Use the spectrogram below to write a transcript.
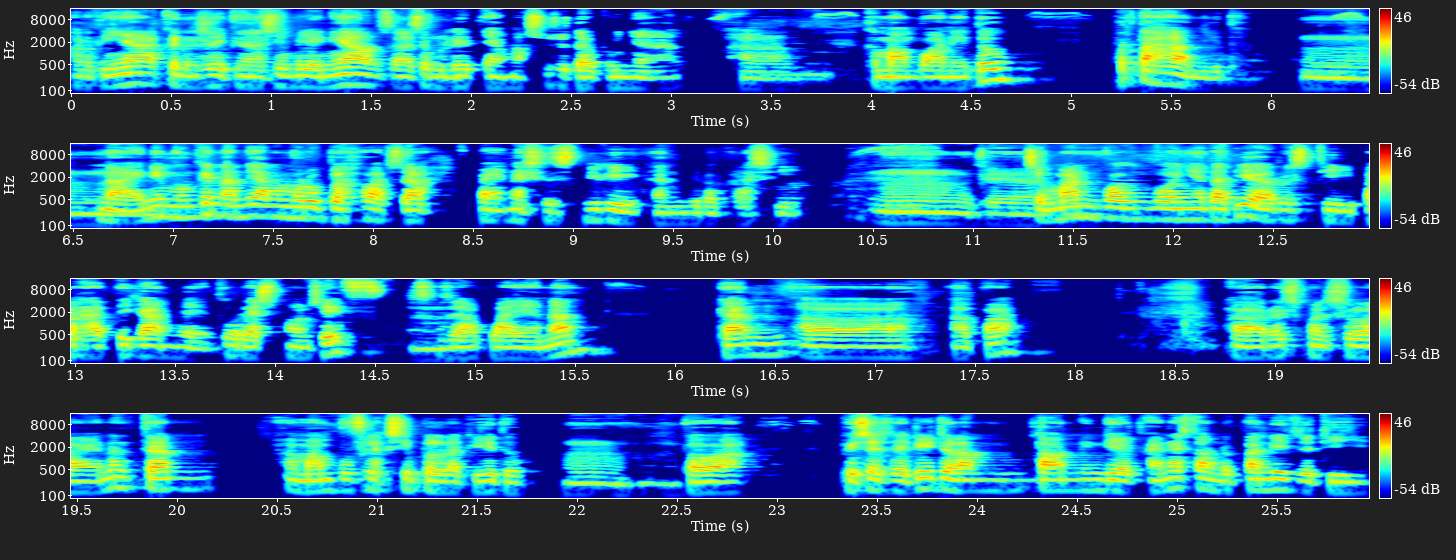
Artinya generasi-generasi milenial misalnya seperti yang masuk sudah punya uh, kemampuan itu bertahan gitu. Hmm. Nah ini mungkin nanti akan merubah wajah PNS itu sendiri dan birokrasi. Hmm, oke. Cuman poin-poinnya tadi harus diperhatikan yaitu responsif Hmm. secara pelayanan dan uh, apa uh, responsif pelayanan dan mampu fleksibel tadi itu Hmm. bahwa bisa jadi dalam tahun ini dia PNS tahun depan dia jadi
